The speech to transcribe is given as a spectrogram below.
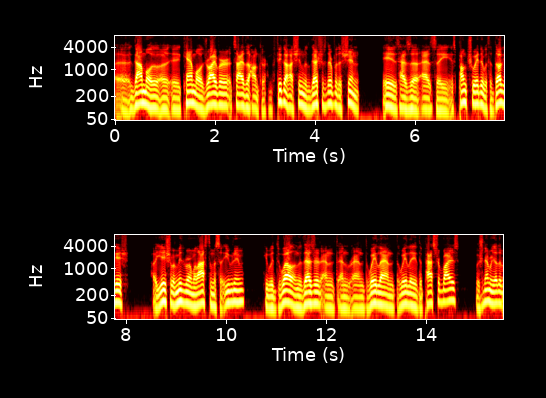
uh, gamol uh, camel driver, tzayod the hunter. Fika hashim geshes. Therefore, the shin is has a as a is punctuated with a dugish. Yeshiva midbar malastim ibrim. He would dwell in the desert and and and wayland waylay the passerbyers. Which never the other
